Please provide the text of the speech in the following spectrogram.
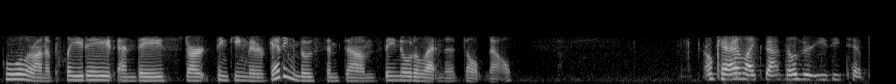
school or on a play date and they start thinking they're getting those symptoms, they know to let an adult know. Okay, I like that. Those are easy tips.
